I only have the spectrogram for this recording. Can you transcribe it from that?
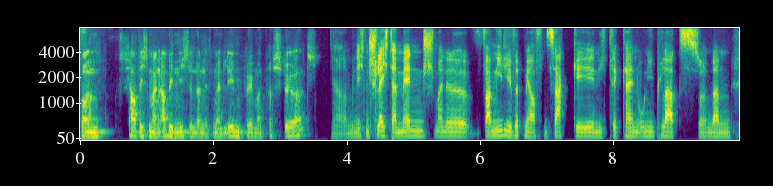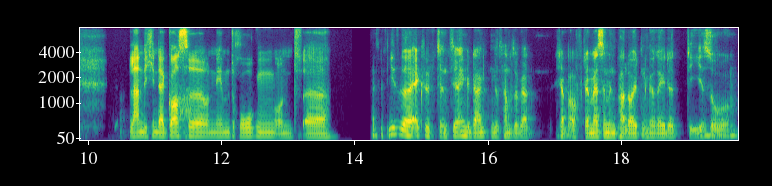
Dann schaffe ich mein Abi nicht und dann ist mein Leben für immer zerstört. Ja, dann bin ich ein schlechter Mensch, meine Familie wird mir auf den Sack gehen, ich kriege keinen Uniplatz und dann lande ich in der Gosse ah. und nehme Drogen und äh also diese existenziellen Gedanken, das haben sogar, ich habe auf der Messe mit ein paar Leuten geredet, die so,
